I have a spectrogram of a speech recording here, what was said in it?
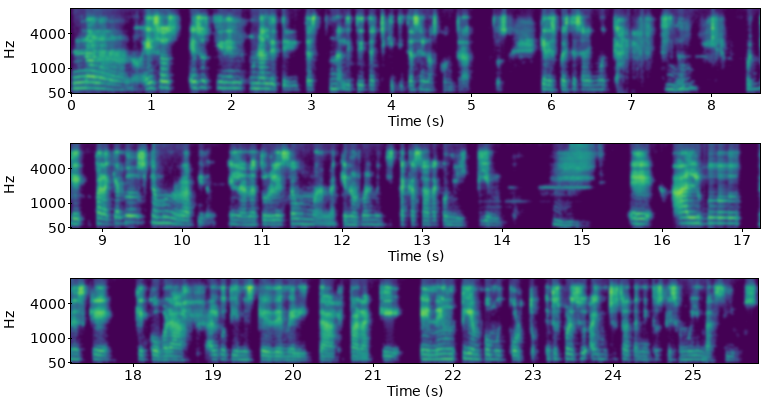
No, no, no, no, no. Esos, esos tienen unas letritas, unas letritas chiquititas en los contratos que después te salen muy caras, ¿no? Porque para que algo sea muy rápido en la naturaleza humana, que normalmente está casada con el tiempo, eh, algo tienes que, que, cobrar, algo tienes que demeritar para que en un tiempo muy corto. Entonces, por eso hay muchos tratamientos que son muy invasivos.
